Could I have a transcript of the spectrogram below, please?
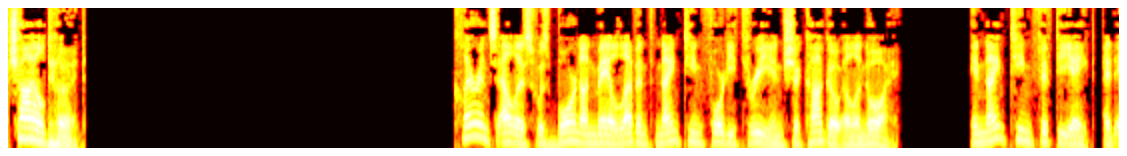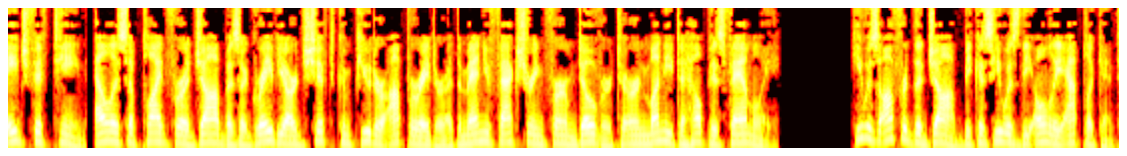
Childhood Clarence Ellis was born on May 11, 1943 in Chicago, Illinois. In 1958, at age 15, Ellis applied for a job as a graveyard shift computer operator at the manufacturing firm Dover to earn money to help his family. He was offered the job because he was the only applicant.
